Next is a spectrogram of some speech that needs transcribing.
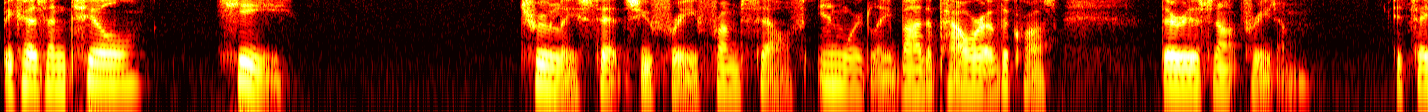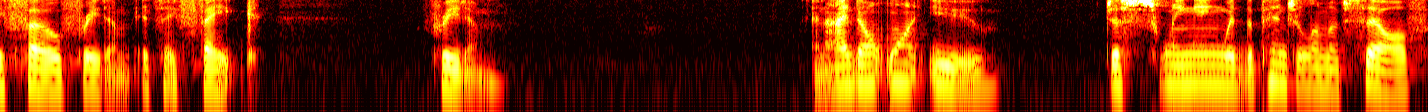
Because until He truly sets you free from self inwardly by the power of the cross, there is not freedom. It's a faux freedom, it's a fake freedom. And I don't want you just swinging with the pendulum of self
